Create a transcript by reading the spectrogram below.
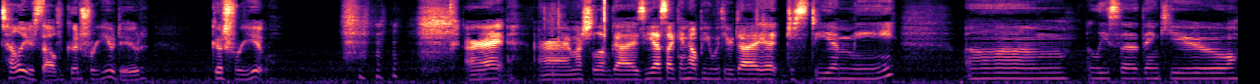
tell yourself, good for you, dude. Good for you. All right. All right. Much love, guys. Yes, I can help you with your diet. Just DM me. Um, Elisa, thank you.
